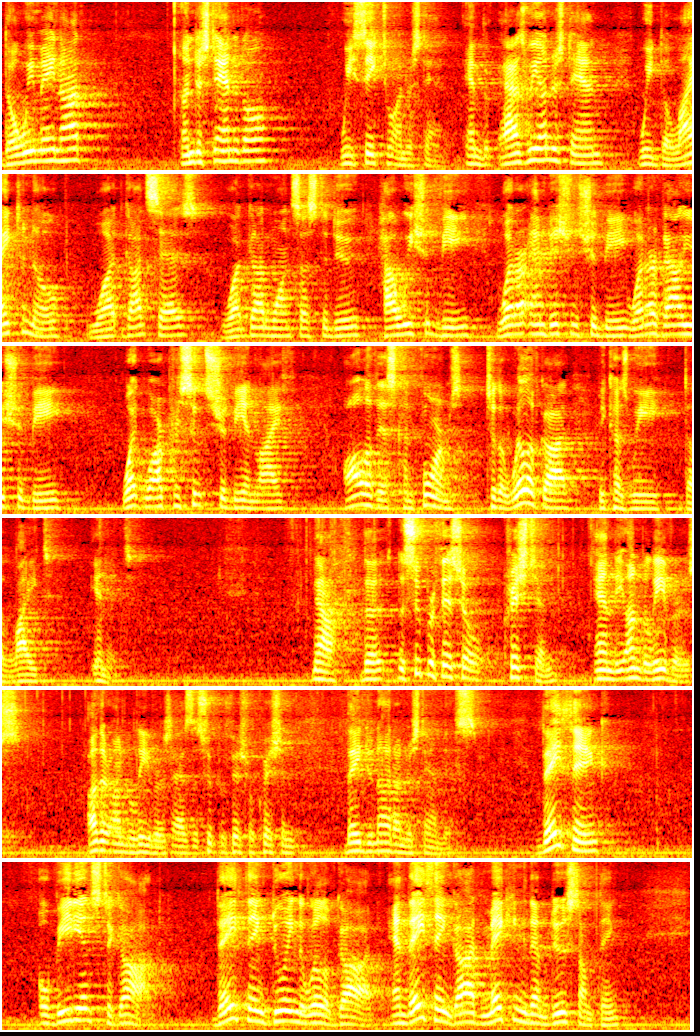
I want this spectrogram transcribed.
Though we may not understand it all, we seek to understand. And as we understand, we delight to know what God says, what God wants us to do, how we should be, what our ambitions should be, what our values should be, what our pursuits should be in life. All of this conforms to the will of God because we delight in it. Now, the, the superficial Christian and the unbelievers, other unbelievers as the superficial Christian, they do not understand this. They think obedience to God they think doing the will of God, and they think God making them do something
